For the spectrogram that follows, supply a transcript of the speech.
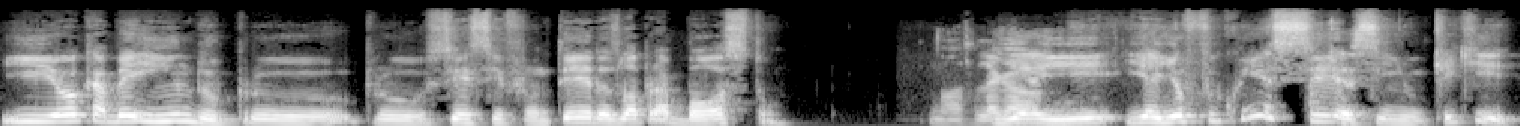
E eu acabei indo pro, pro Ciências Sem Fronteiras lá para Boston. Nossa, legal. E aí, e aí eu fui conhecer assim, o que que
